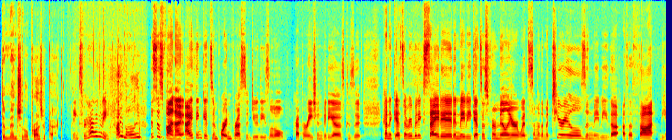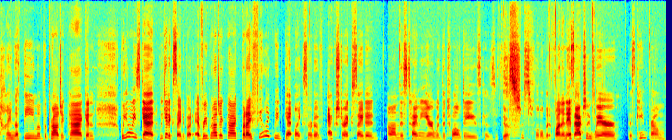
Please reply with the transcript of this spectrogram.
dimensional project pack. Thanks for having me. Hi, Molly. This is fun. I, I think it's important for us to do these little preparation videos because it kind of gets everybody excited and maybe gets us familiar with some of the materials and maybe the, uh, the thought behind the theme of the project pack. And we always get we get excited about every project pack, but I feel like we get like sort of extra excited um, this time of year with the 12 days because it's Yes. just a little bit fun. And it's actually where this came from.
